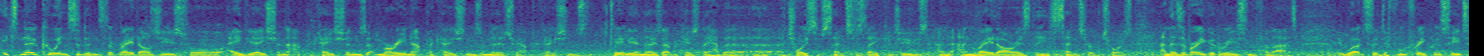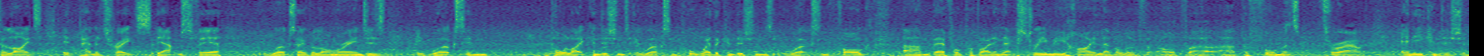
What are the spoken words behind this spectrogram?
It's no coincidence that radar's used for aviation applications, marine applications, and military applications. Clearly, in those applications, they have a, a choice of sensors they could use, and, and, radar is the sensor of choice. And there's a very good reason for that. It works at a different frequency to light, it penetrates the atmosphere, it works over long ranges, it works in poor light conditions, it works in poor weather conditions, it works in fog, um, therefore providing an extremely high level of, of uh, uh, performance throughout any condition.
